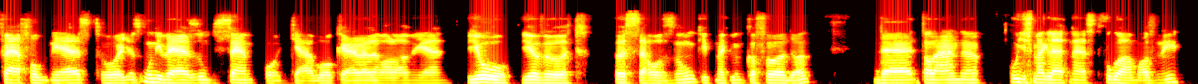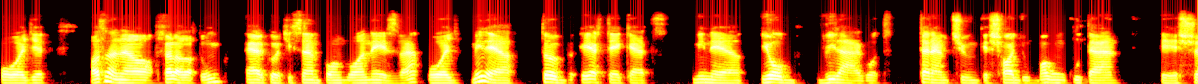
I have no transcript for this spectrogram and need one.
felfogni ezt, hogy az univerzum szempontjából kellene valamilyen jó jövőt összehoznunk itt nekünk a Földön, de talán úgy is meg lehetne ezt fogalmazni, hogy az lenne a feladatunk erkölcsi szempontból nézve, hogy minél több értéket, minél jobb világot teremtsünk és hagyjunk magunk után, és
